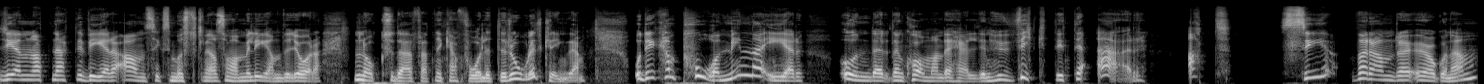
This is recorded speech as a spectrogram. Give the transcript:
genom att ni aktiverar ansiktsmusklerna som har med leende att göra, men också därför att ni kan få lite roligt kring det. Och det kan påminna er under den kommande helgen hur viktigt det är att se varandra i ögonen,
